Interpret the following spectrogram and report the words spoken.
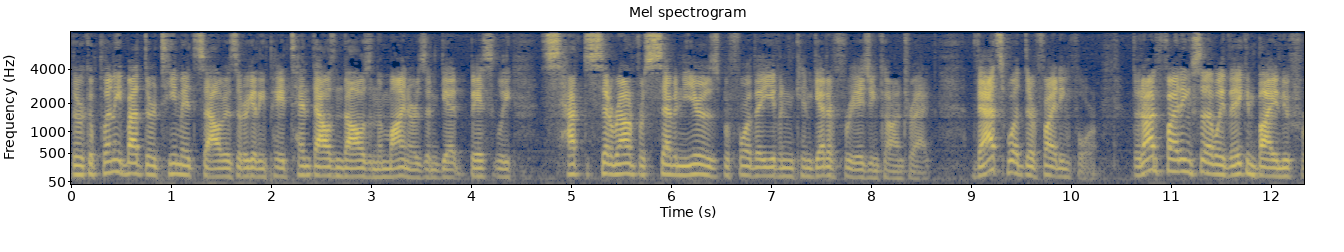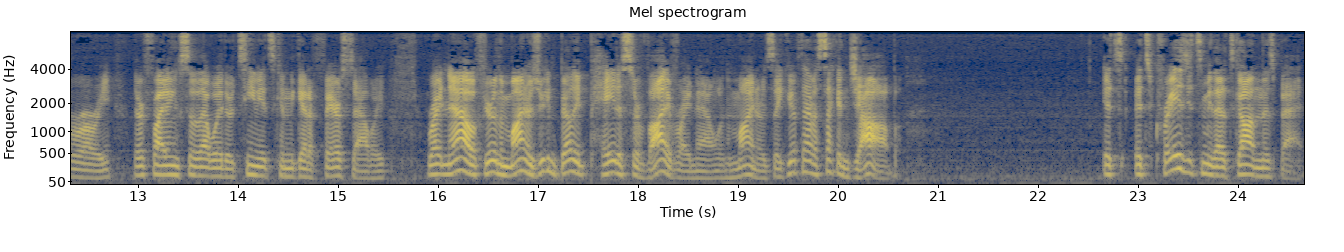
They're complaining about their teammates' salaries that are getting paid $10,000 in the minors and get basically have to sit around for 7 years before they even can get a free agent contract. That's what they're fighting for. They're not fighting so that way they can buy a new Ferrari. They're fighting so that way their teammates can get a fair salary right now, if you're in the minors, you can barely pay to survive right now in the minors. Like you have to have a second job. It's it's crazy to me that it's gotten this bad.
